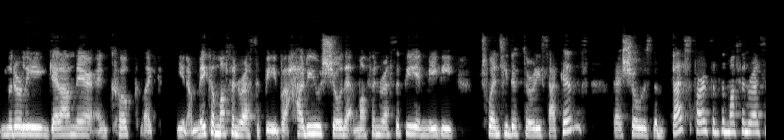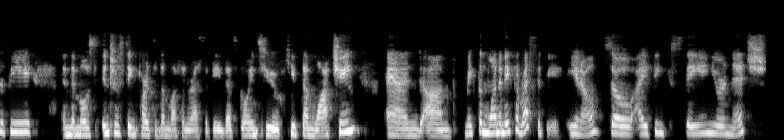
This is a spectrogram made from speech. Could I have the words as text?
literally get on there and cook like you know, make a muffin recipe, but how do you show that muffin recipe in maybe 20 to 30 seconds that shows the best parts of the muffin recipe and the most interesting parts of the muffin recipe that's going to keep them watching and um, make them want to make the recipe, you know? So I think stay in your niche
